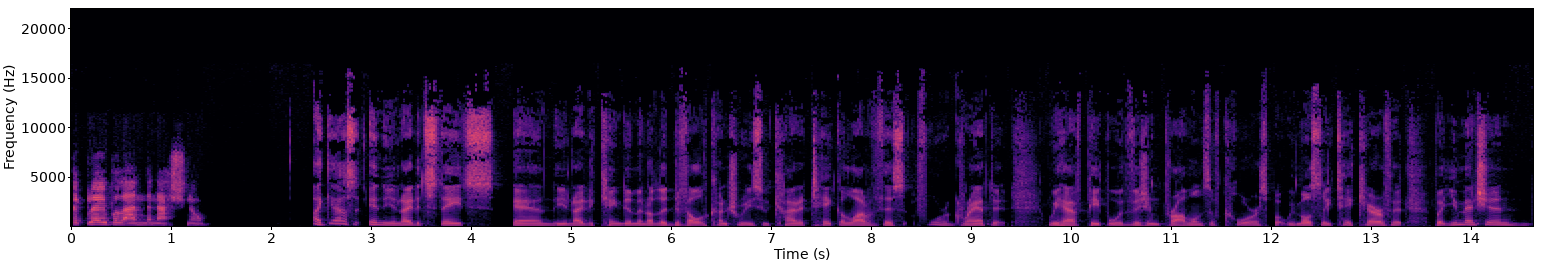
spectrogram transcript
the global and the national i guess in the united states and the United Kingdom and other developed countries we kind of take a lot of this for granted. We have people with vision problems, of course, but we mostly take care of it. But you mentioned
